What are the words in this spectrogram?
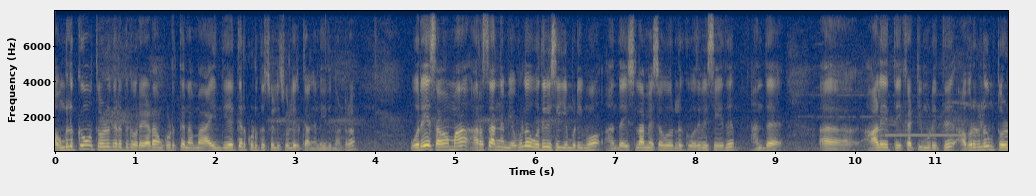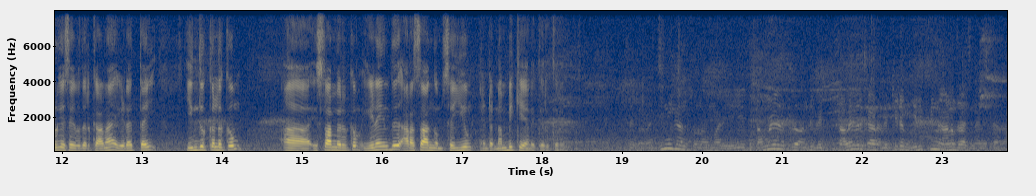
அவங்களுக்கும் தொழுகிறதுக்கு ஒரு இடம் கொடுத்து நம்ம ஐந்து ஏக்கர் கொடுக்க சொல்லி சொல்லியிருக்காங்க நீதிமன்றம். ஒரே சமமாக அரசாங்கம் எவ்வளோ உதவி செய்ய முடியுமோ அந்த இஸ்லாமிய சகோதரர்களுக்கு உதவி செய்து அந்த ஆலயத்தை கட்டி முடித்து அவர்களும் தொழுகை செய்வதற்கான இடத்தை இந்துக்களுக்கும் இஸ்லாமியருக்கும் இணைந்து அரசாங்கம் செய்யும் என்ற நம்பிக்கை எனக்கு இருக்கிறது. ரஜினிகாந்த் சொன்ன மாதிரி தமிழகத்தில் வந்து தலைவருக்கான வெற்றிடம் இருக்குன்னு ஆனந்தராஜ் நினைக்கிறாரா?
